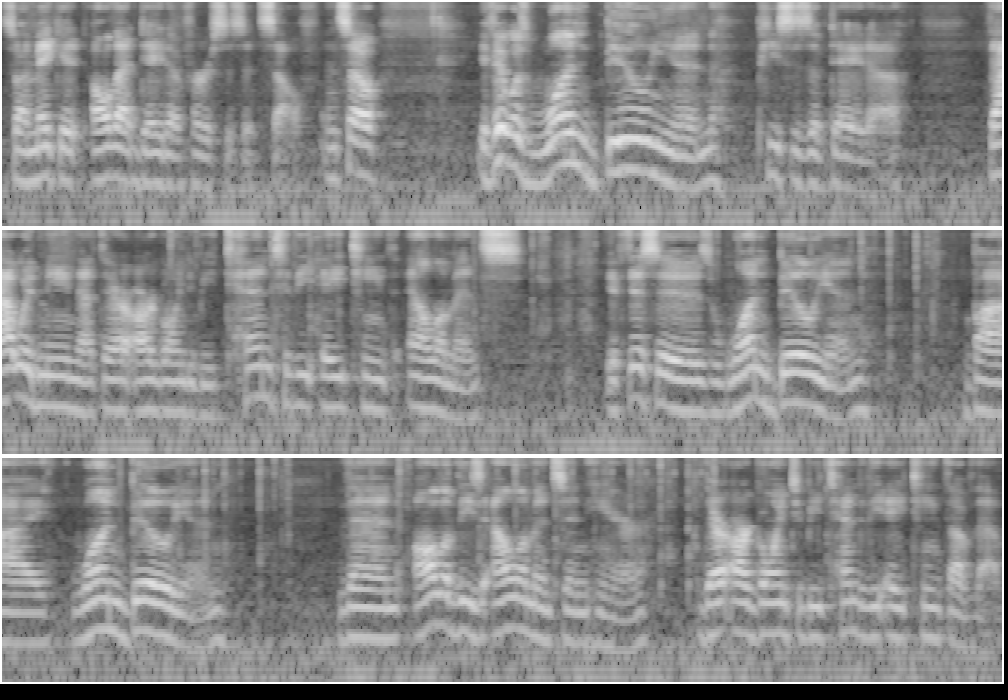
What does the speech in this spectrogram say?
So I make it all that data versus itself. And so if it was 1 billion pieces of data, that would mean that there are going to be 10 to the 18th elements. If this is 1 billion by 1 billion, then all of these elements in here, there are going to be 10 to the 18th of them.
